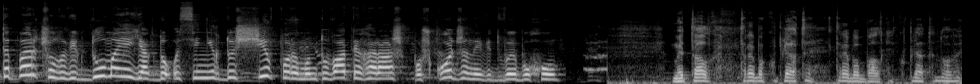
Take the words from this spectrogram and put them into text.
Тепер чоловік думає, як до осінніх дощів поремонтувати гараж, пошкоджений від вибуху. Метал треба купляти, треба балки купляти нові,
